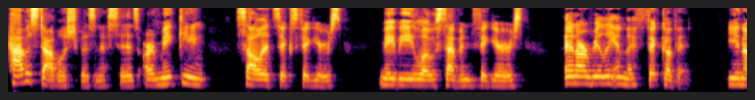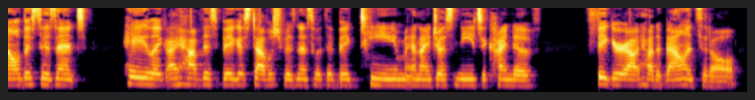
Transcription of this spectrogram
have established businesses, are making solid six figures, maybe low seven figures, and are really in the thick of it. You know, this isn't, hey, like I have this big established business with a big team and I just need to kind of figure out how to balance it all.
